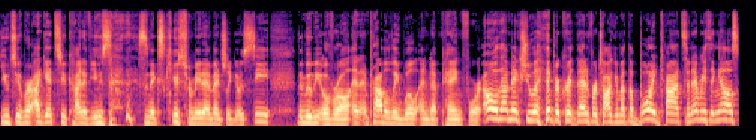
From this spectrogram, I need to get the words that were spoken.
YouTuber, I get to kind of use that as an excuse for me to eventually go see the movie overall, and, and probably will end up paying for it. Oh, that makes you a hypocrite then for talking about the boycotts and everything else.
